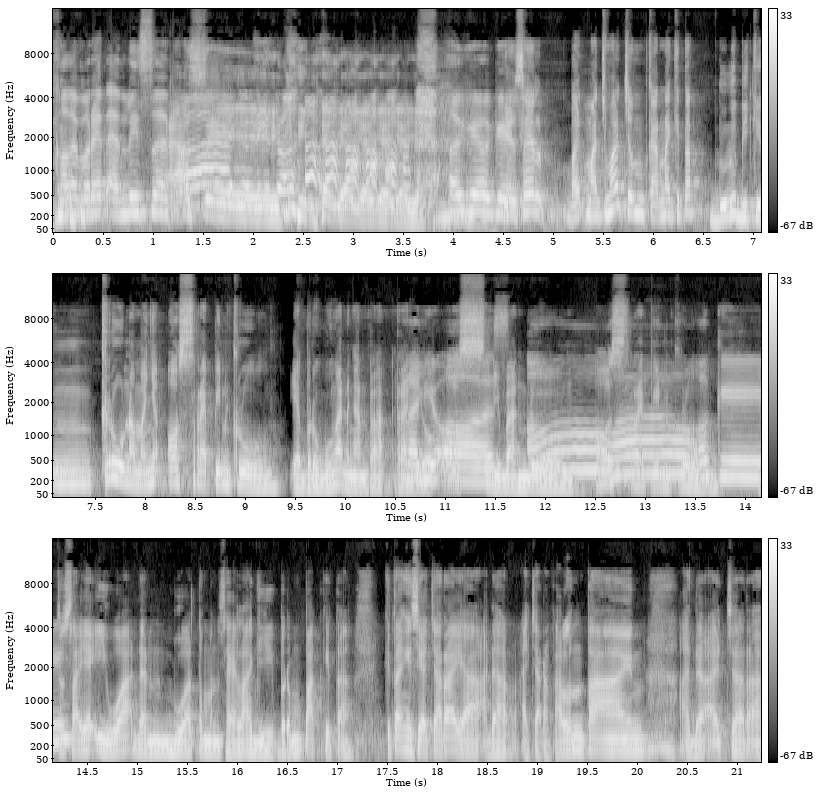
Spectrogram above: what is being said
Collaborate and listen. Ah, asik iya iya iya iya iya, iya Oke oke. Ya saya macam-macam karena kita dulu bikin kru namanya OS Rapin Crew. Ya berhubungan dengan ra- radio, Radio OS, OS. di Bandung. Oh, OS Rapin wow, Crew. oke. Itu saya Iwa dan dua teman saya lagi berempat kita. Kita ngisi acara ya ada acara Valentine, ada acara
